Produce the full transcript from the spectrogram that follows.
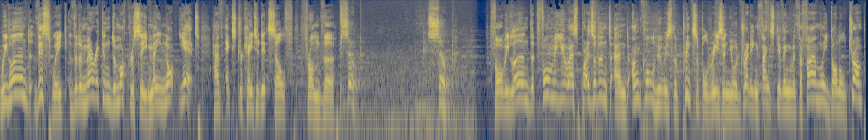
We learned this week that American democracy may not yet have extricated itself from the soup. Soup. For we learned that former US President and uncle, who is the principal reason you're dreading Thanksgiving with the family, Donald Trump,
